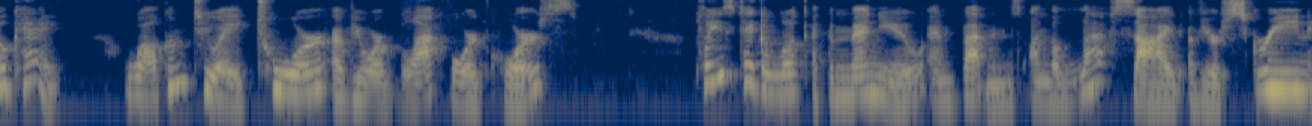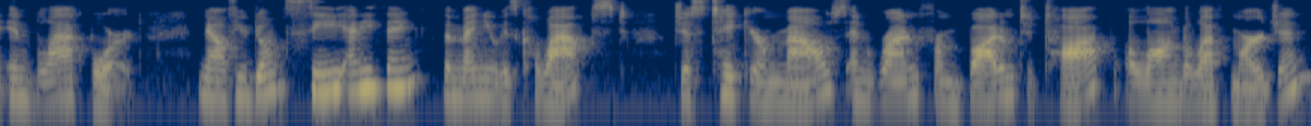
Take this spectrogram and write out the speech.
Okay, welcome to a tour of your Blackboard course. Please take a look at the menu and buttons on the left side of your screen in Blackboard. Now, if you don't see anything, the menu is collapsed. Just take your mouse and run from bottom to top along the left margin.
